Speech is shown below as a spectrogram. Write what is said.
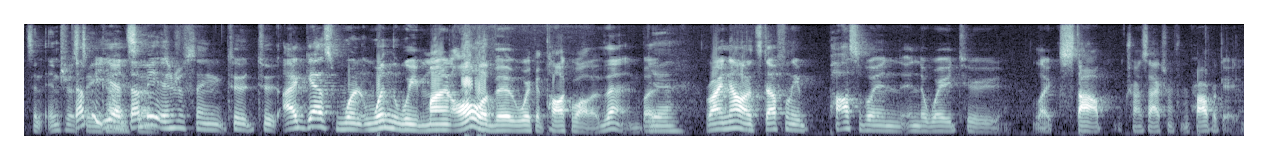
It's an interesting that'd be yeah, that'd be interesting to to. I guess when when we mine all of it, we could talk about it then. But Yeah. right now, it's definitely possible in in the way to like stop transaction from propagating.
